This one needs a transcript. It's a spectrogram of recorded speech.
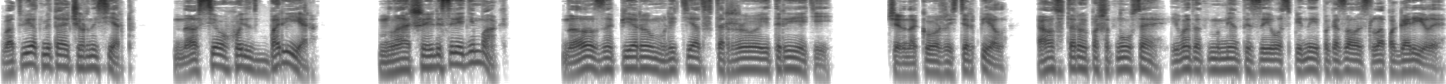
В ответ метаю черный серп. Но все уходит в барьер. Младший или средний маг. Но за первым летят второй и третий. Чернокожий стерпел, а вот второй пошатнулся, и в этот момент из-за его спины показалась лапа гориллы.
